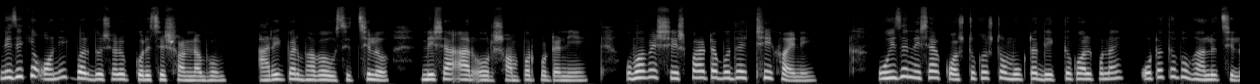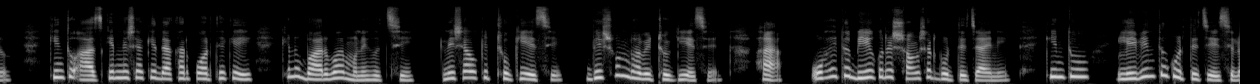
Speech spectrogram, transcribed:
নিজেকে অনেকবার দোষারোপ করেছে স্বর্ণাভূম আরেকবার ভাবা উচিত ছিল নেশা আর ওর সম্পর্কটা নিয়ে। ওভাবে শেষ পাড়াটা বোধহয় ঠিক হয়নি। ওই যে নেশার কষ্ট কষ্ট মুখটা দেখতে কল্পনায়, ওটা তবু ভালো ছিল। কিন্তু আজকের নেশাকে দেখার পর থেকেই কেন বারবার মনে হচ্ছে, নেশা ওকে ঠকিয়েছে, ভীষণভাবে ঠকিয়েছে। হ্যাঁ ও হয়তো বিয়ে করে সংসার করতে চায়নি। কিন্তু লিভিন তো করতে চেয়েছিল।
